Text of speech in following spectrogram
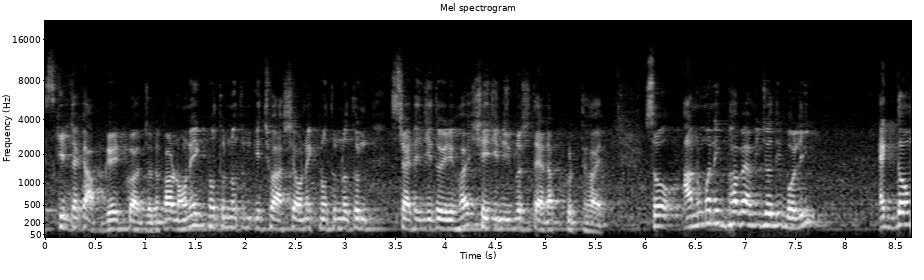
স্কিলটাকে আপগ্রেড করার জন্য। কারণ অনেক নতুন নতুন কিছু আসে, অনেক নতুন নতুন স্ট্র্যাটেজি তৈরি হয়, সেই জিনিসগুলোর সাথে অ্যাডাপ্ট করতে হয়। সো আনুমানিকভাবে আমি যদি বলি, একদম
